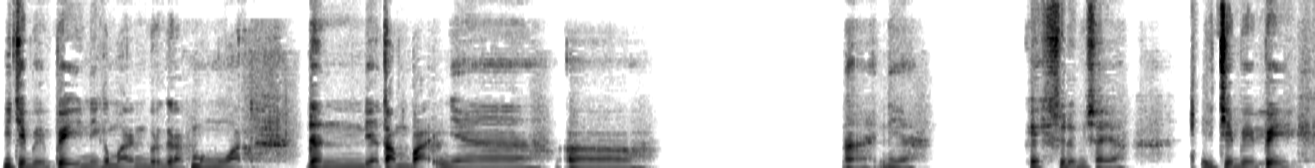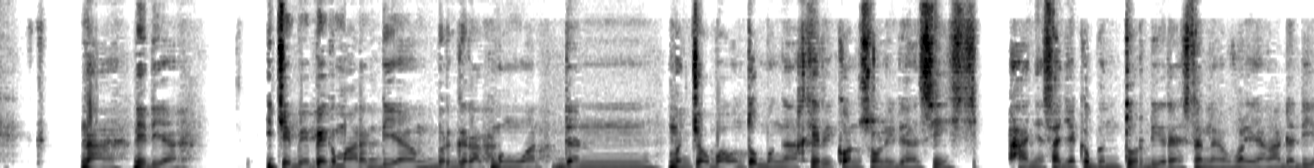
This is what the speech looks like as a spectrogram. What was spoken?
ICBP ini kemarin bergerak menguat dan dia tampaknya uh, Nah, ini ya. Oke, sudah bisa ya. ICBP. Nah, ini dia. ICBP kemarin dia bergerak menguat dan mencoba untuk mengakhiri konsolidasi hanya saja kebentur di resistance level yang ada di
